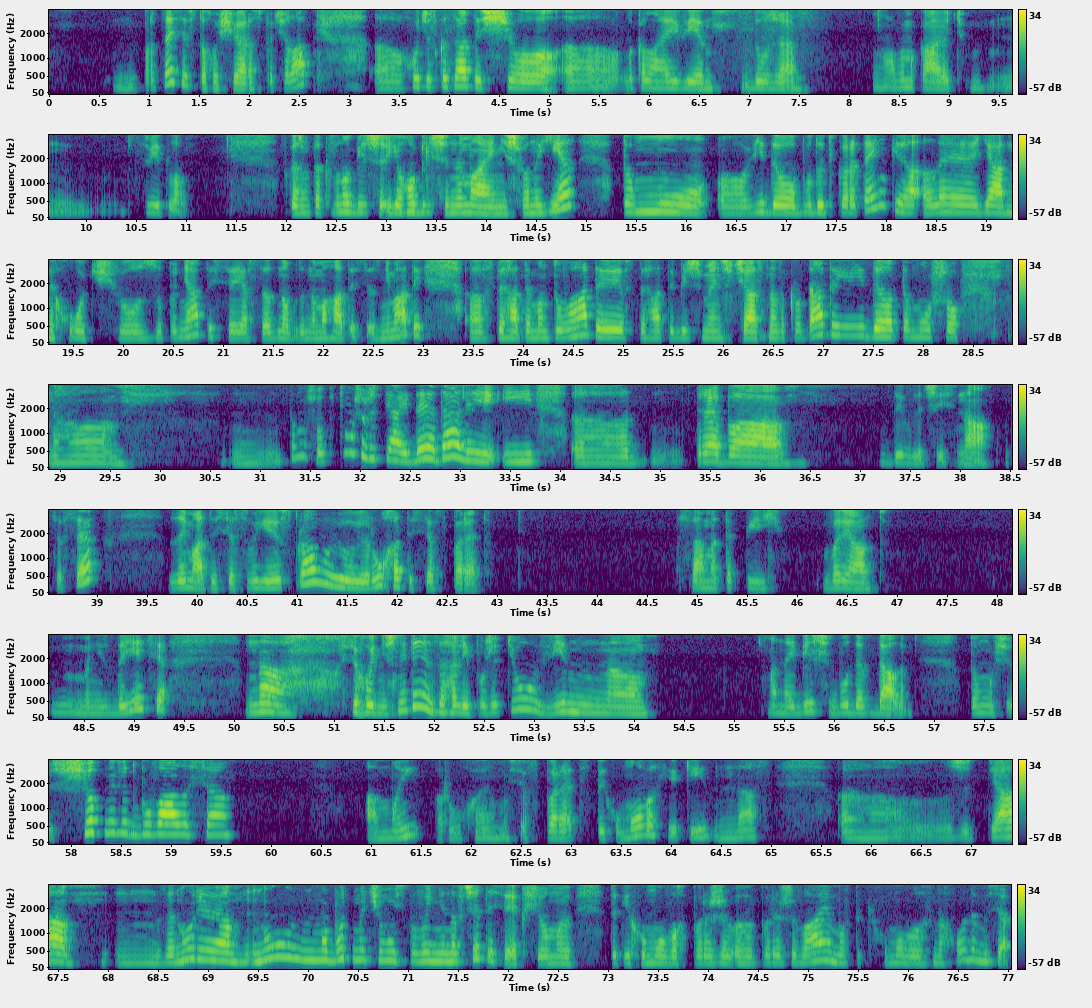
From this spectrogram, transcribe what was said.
процесів, з того, що я розпочала. Е, Хочу сказати, що Миколаєві дуже вимикають світло. Скажімо так, воно більше, його більше немає, ніж воно є. Тому о, відео будуть коротенькі, але я не хочу зупинятися. Я все одно буду намагатися знімати, е, встигати монтувати, встигати більш-менш вчасно викладати відео, тому що. е, м, Тому що, тому що життя йде далі, і е, треба, дивлячись на це все, займатися своєю справою і рухатися вперед. Саме такий варіант, мені здається, на сьогоднішній день, взагалі по життю, він найбільше буде вдалим. Тому що, що б не відбувалося, а ми рухаємося вперед в тих умовах, які нас життя занурює. Ну, мабуть, ми чомусь повинні навчитися, якщо ми в таких умовах е, переживаємо, в таких умовах знаходимося.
